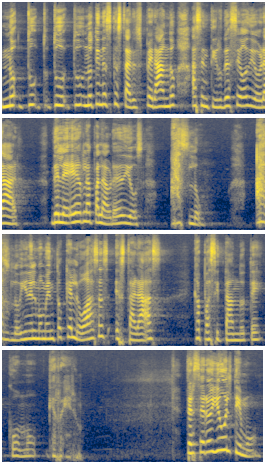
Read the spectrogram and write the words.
No, tú, tú, no tienes que estar esperando a sentir deseo de orar, de leer la palabra de Dios. Hazlo, hazlo. Y en el momento que lo haces, estarás capacitándote como guerrero. Tercero y último.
